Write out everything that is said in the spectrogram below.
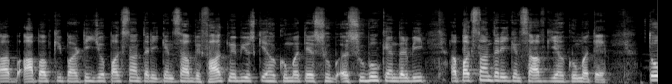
आप आपकी पार्टी जो पाकिस्तान तरीक इंसाफ विफाक में भी उसकी हुकूमत है, सूबों के अंदर भी पाकिस्तान तरीक इंसाफ की हुकूमत है। तो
